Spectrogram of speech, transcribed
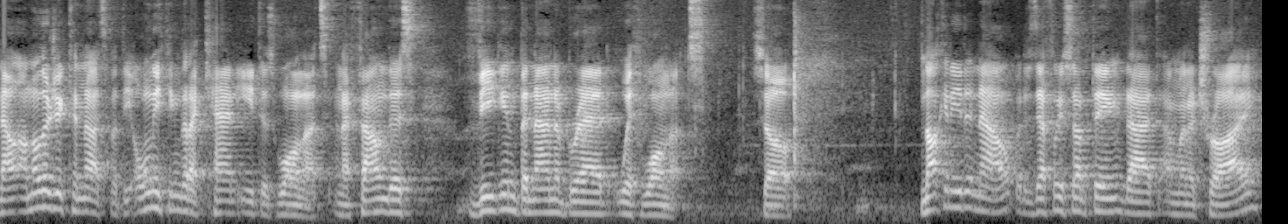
now I'm allergic to nuts, but the only thing that I can eat is walnuts. And I found this vegan banana bread with walnuts. So not gonna eat it now, but it's definitely something that I'm gonna try.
